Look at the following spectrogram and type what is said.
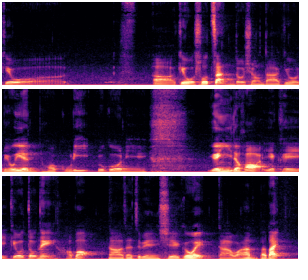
给我啊给我说赞，都希望大家给我留言或鼓励。如果你愿意的话，也可以给我抖内，好不好？那在这边谢谢各位，大家晚安，拜拜。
